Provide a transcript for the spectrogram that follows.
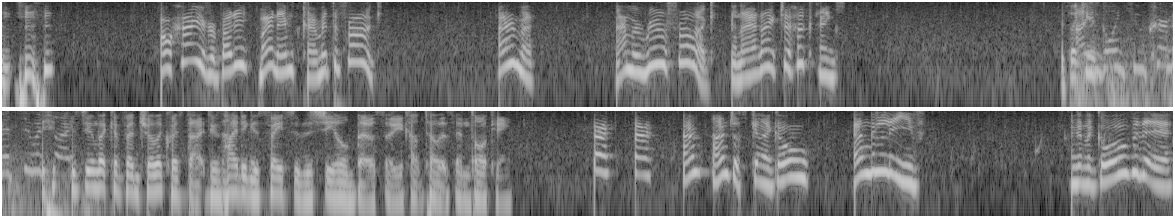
oh, hi everybody. My name's Kermit the Frog. I'm a I'm a real frog, and I like to hook things. It's like I he's am going to commit suicide. he's doing like a ventriloquist act. He's hiding his face with his shield though, so you can't tell it's him talking. Uh, uh, I'm I'm just gonna go. I'm gonna leave. I'm gonna go over there.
